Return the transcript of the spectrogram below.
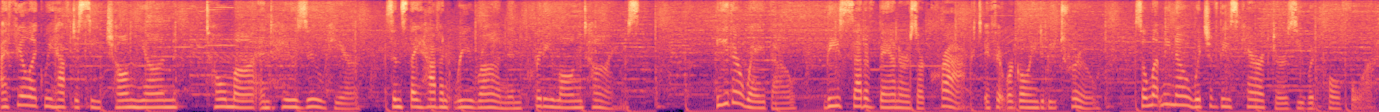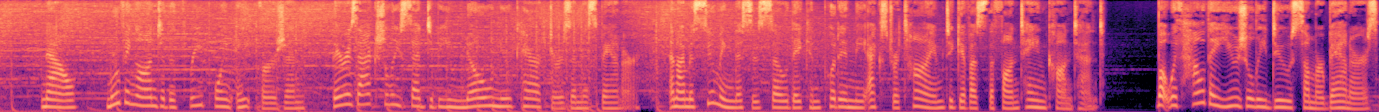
I feel like we have to see Chongyun, Thoma, and Heizou here, since they haven't rerun in pretty long times. Either way, though, these set of banners are cracked if it were going to be true, so let me know which of these characters you would pull for. Now, moving on to the 3.8 version, there is actually said to be no new characters in this banner, and I'm assuming this is so they can put in the extra time to give us the Fontaine content. But with how they usually do summer banners,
